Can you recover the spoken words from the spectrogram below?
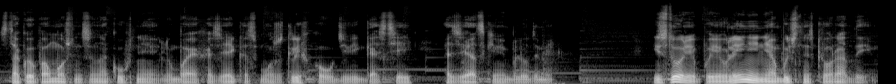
с такой помощницей на кухне любая хозяйка сможет легко удивить гостей азиатскими блюдами. История появления необычной сковороды.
